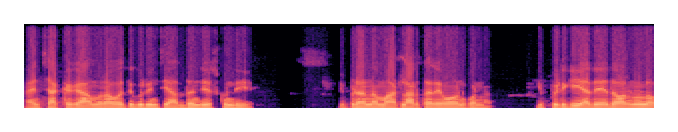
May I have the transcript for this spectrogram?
ఆయన చక్కగా అమరావతి గురించి అర్థం చేసుకుంది. ఇప్పుడన్నా మాట్లాడతారేమో అనుకున్నా. ఇప్పటికీ అదే ధోరణిలో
